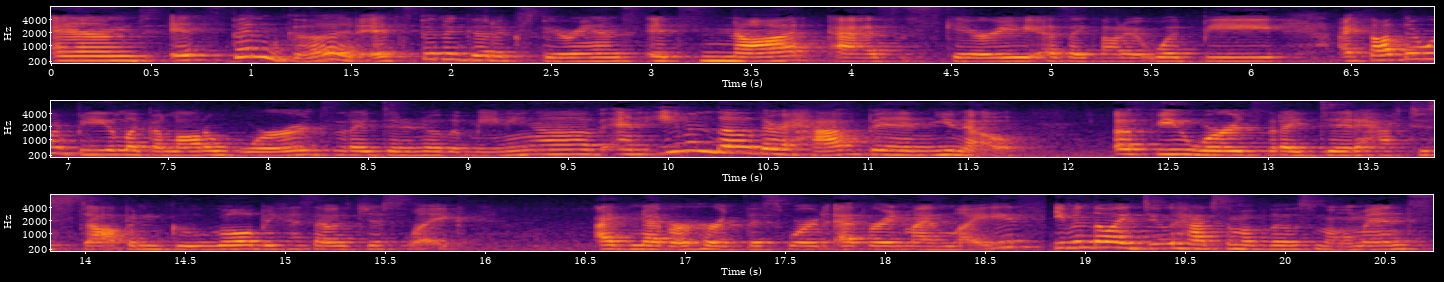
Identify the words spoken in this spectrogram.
and it's been good. It's been a good experience. It's not as scary as I thought it would be. I thought there would be like a lot of words that I didn't know the meaning of. And even though there have been, you know, a few words that I did have to stop and Google because I was just like, I've never heard this word ever in my life. Even though I do have some of those moments,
